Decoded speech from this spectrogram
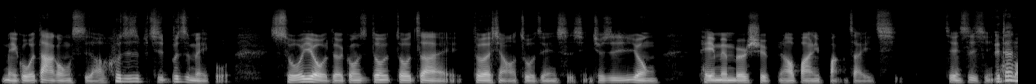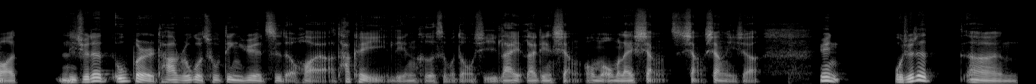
美国大公司啊，或者是其实不止美国，所有的公司都都在都在想要做这件事情，就是用 pay membership，然后把你绑在一起这件事情。但你觉得 Uber 它如果出订阅制的话呀，它可以联合什么东西？来来点想，我们我们来想想象一下，因为我觉得，嗯、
